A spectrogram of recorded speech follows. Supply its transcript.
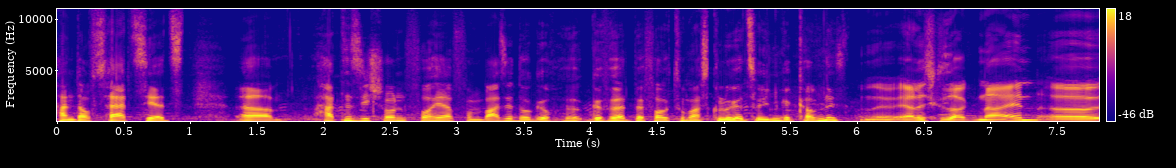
Hand aufs Herz jetzt. Ähm, hatten Sie schon vorher von Basedow ge gehört, bevor Thomas Kluge zu Ihnen gekommen ist? Äh, ehrlich gesagt, nein. Äh,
